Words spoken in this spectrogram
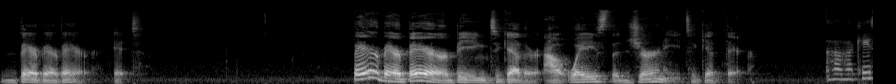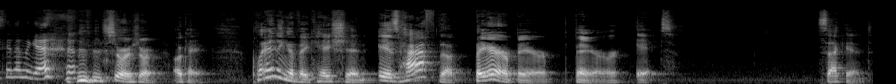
bear, bear, bear, it. Bear, bear, bear being together outweighs the journey to get there. Uh, can you say them again? sure, sure. Okay. Planning a vacation is half the bear, bear, bear, it. Second,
